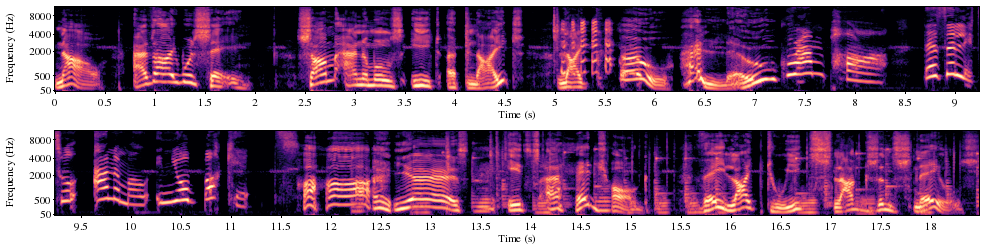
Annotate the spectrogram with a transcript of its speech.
Now, as I was saying, some animals eat at night, like, oh, hello. Grandpa, there's a little animal in your bucket. Ha ha! Yes, it's a hedgehog. They like to eat slugs and snails.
